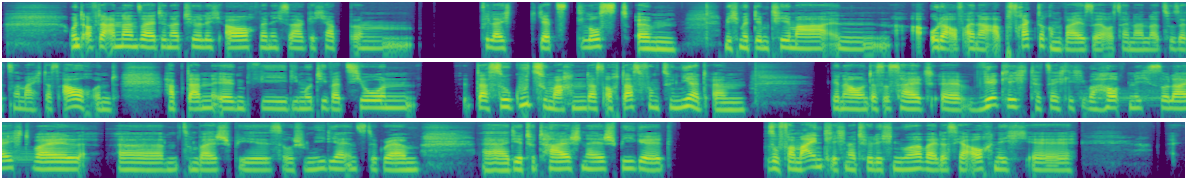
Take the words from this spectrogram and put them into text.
Und auf der anderen Seite natürlich auch, wenn ich sage, ich habe ähm, vielleicht jetzt Lust, ähm, mich mit dem Thema in, oder auf einer abstrakteren Weise auseinanderzusetzen, dann mache ich das auch und habe dann irgendwie die Motivation, das so gut zu machen, dass auch das funktioniert. Ähm, genau, und das ist halt äh, wirklich tatsächlich überhaupt nicht so leicht, weil ähm, zum Beispiel Social Media, Instagram äh, dir total schnell spiegelt, so vermeintlich natürlich nur, weil das ja auch nicht äh,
